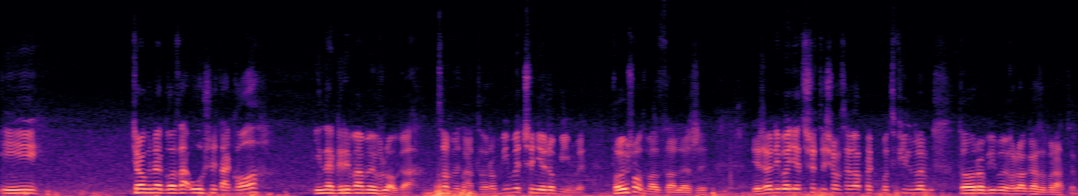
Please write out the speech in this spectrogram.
i ciągnę go za uszy tak o i nagrywamy vloga. Co wy na to? Robimy czy nie robimy? To już od was zależy. Jeżeli będzie 3000 łapek pod filmem, to robimy vloga z bratem.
